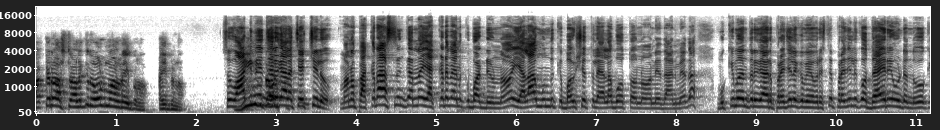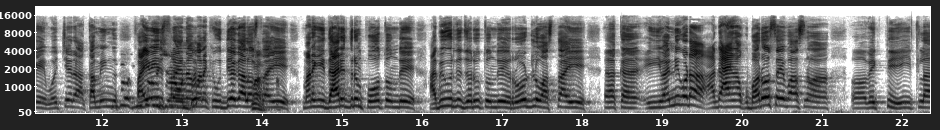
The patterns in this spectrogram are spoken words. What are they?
పక్క రాష్ట్రాలకి రోల్ మోడల్ అయిపోయినాం అయిపోయినాం సో వాటి మీద జరగాల చర్చలు. మనం పక్క రాష్ట్రం కన్నా ఎక్కడ వెనకబడి ఉన్నాం ఎలా ముందుకు భవిష్యత్తులో ఎలా పోతున్నాం అనే దాని మీద ముఖ్యమంత్రి గారు ప్రజలకు వివరిస్తే ప్రజలకు ధైర్యం ఉంటుంది. ఓకే వచ్చే కమింగ్ ఫైవ్ ఇయర్స్ అయినా మనకి ఉద్యోగాలు వస్తాయి. మనకి దారిద్ర్యం పోతుంది అభివృద్ధి జరుగుతుంది రోడ్లు వస్తాయి. ఇవన్నీ కూడా అంటే ఆయన ఒక భరోసా ఇవ్వాల్సిన వ్యక్తి ఇట్లా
